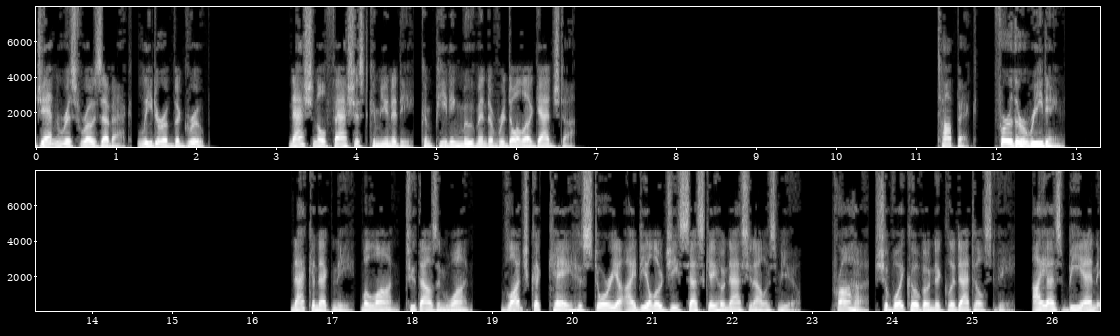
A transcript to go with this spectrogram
Jan Rys Rozsévač, leader of the group. National Fascist Community, competing movement of Radola Gajda. Further reading Nakonečný, Milan 2001. Vlajka, K. Historia ideologii českého nacionalismu. Praha, Chvojkovo nakladatelství. ISBN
